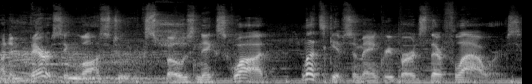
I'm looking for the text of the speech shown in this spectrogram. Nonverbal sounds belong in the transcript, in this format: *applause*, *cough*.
An embarrassing loss to an exposed Knicks squad. Let's give some Angry Birds their flowers.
